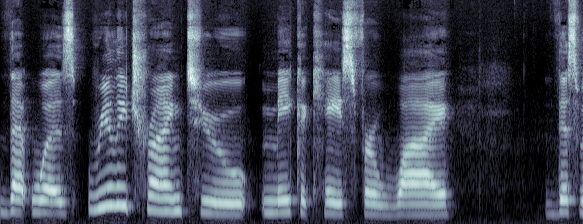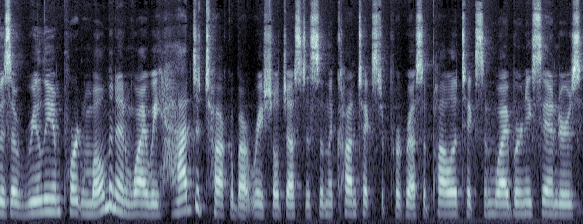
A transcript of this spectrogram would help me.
that was really trying to make a case for why this was a really important moment and why we had to talk about racial justice in the context of progressive politics and why Bernie Sanders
